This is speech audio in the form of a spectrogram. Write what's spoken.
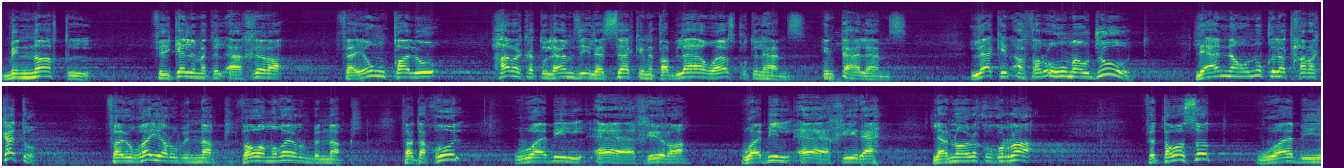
بالنقل في كلمة الآخرة فينقل حركة الهمز إلى الساكن قبلها ويسقط الهمز انتهى الهمز. لكن أثره موجود لأنه نقلت حركته فيغير بالنقل فهو مغير بالنقل فتقول وبالآخرة وبالآخرة لأنه يرقق الراء في التوسط وبالآخرة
